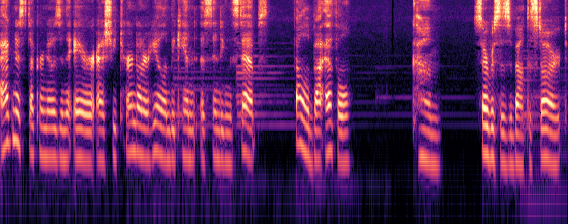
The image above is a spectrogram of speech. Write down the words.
Agnes stuck her nose in the air as she turned on her heel and began ascending the steps, followed by Ethel. Come, service is about to start.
